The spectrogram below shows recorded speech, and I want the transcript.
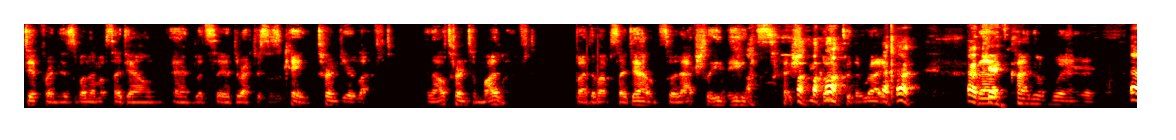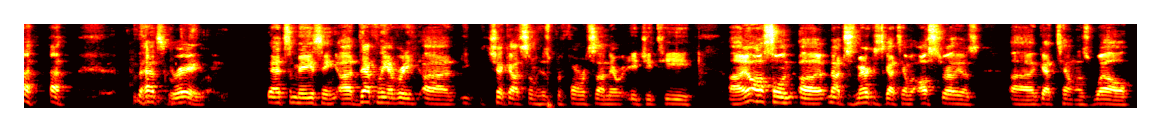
different is when I'm upside down and let's say a director says, okay, turn to your left. And I'll turn to my left, but I'm upside down. So it actually means I should be going to the right. okay. That's kind of where. That's great. That's amazing. Uh, definitely, everybody, uh, check out some of his performances on there with AGT. Uh, also, uh, not just America's Got Talent, Australia's uh, Got Talent as well.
